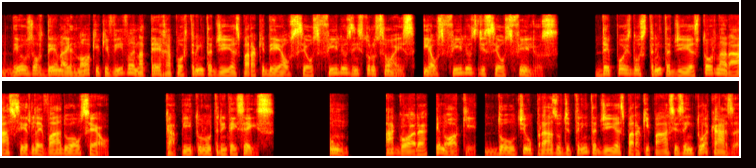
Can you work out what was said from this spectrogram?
Deus ordena a Enoque que viva na terra por trinta dias para que dê aos seus filhos instruções, e aos filhos de seus filhos, depois dos 30 dias tornará a ser levado ao céu. Capítulo 36 1. Agora, Enoque, dou-te o prazo de 30 dias para que passes em tua casa,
